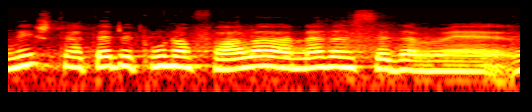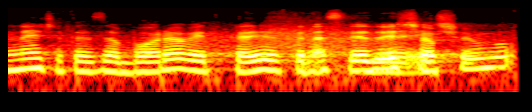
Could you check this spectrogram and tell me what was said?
ništa, tebi puno hvala. Nadam se da me nećete zaboraviti kad idete na sljedeća Nećemo.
